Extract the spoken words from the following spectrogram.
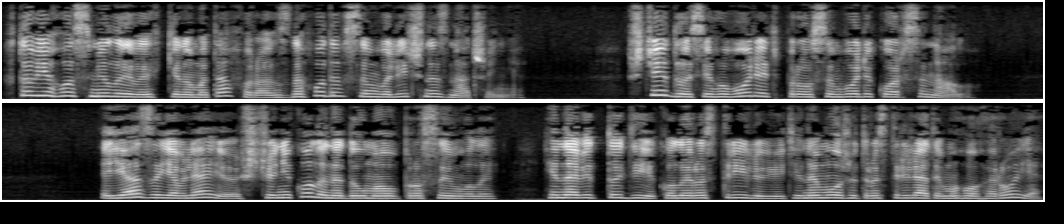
хто в його сміливих кінометафорах знаходив символічне значення. Ще й досі говорять про символіку арсеналу. Я заявляю, що ніколи не думав про символи. І навіть тоді, коли розстрілюють і не можуть розстріляти мого героя,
